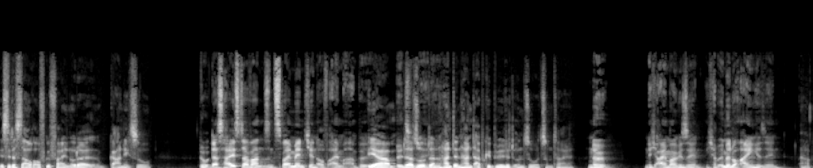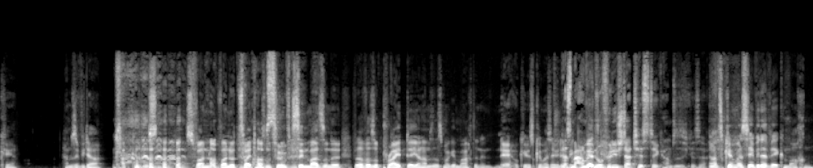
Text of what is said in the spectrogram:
Ist dir das da auch aufgefallen oder gar nicht so? Das heißt, da waren, sind zwei Männchen auf einem Ampel. Ja, zu also dann? Hand in Hand abgebildet und so zum Teil. Nö, nicht einmal gesehen. Ich habe immer nur einen gesehen. Ah, Okay. Haben sie wieder abgerissen. Es war, nur- war nur 2015 mal so eine, da war so Pride Day und haben sie das mal gemacht und dann, nee, okay, jetzt können wir es ja wieder Das weg. machen wir jetzt, nur für die Statistik, haben sie sich gesagt. Jetzt können wir es ja wieder wegmachen.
